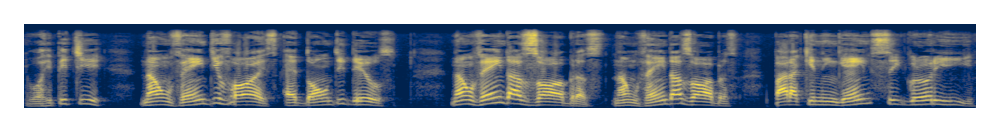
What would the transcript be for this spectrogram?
Vou repetir: não vem de vós, é dom de Deus. Não vem das obras, não vem das obras, para que ninguém se glorie.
